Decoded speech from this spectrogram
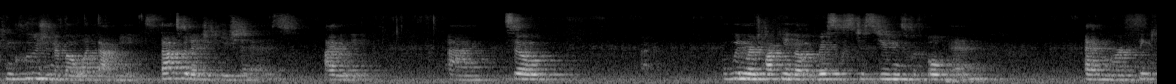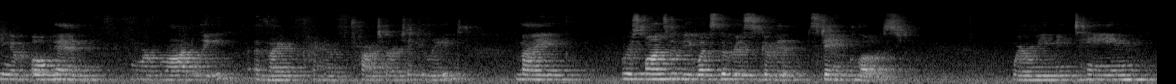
conclusion about what that means. That's what education is, I believe. Um, so when we're talking about risks to students with open, and we're thinking of open more broadly, as I've kind of tried to articulate, my response would be what's the risk of it staying closed? Where we maintain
